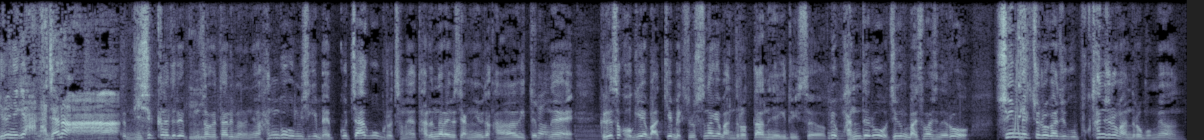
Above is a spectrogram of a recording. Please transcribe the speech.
이런 얘기 안 하잖아. 그 미식가들의 분석에 따르면요 한국 음식이 맵고 짜고 그렇잖아요. 다른 나라에 비해서 양념이 더 강하기 때문에 그래서 거기에 맞게 맥주를 순하게 만들었다는 얘기도 있어요. 그리고 반대로 지금 말씀하신 대로 수입 맥주를 가지고 폭탄주를 만들어 보면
